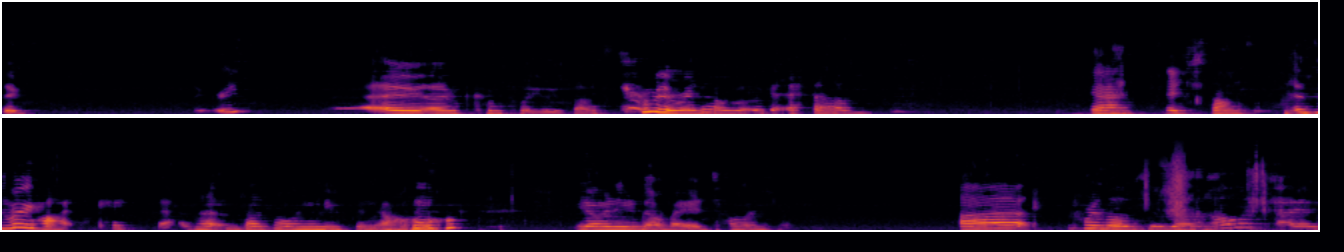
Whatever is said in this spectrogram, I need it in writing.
deg- degrees. I, I completely sound stupid right now, but okay. Um, yeah, it just sounds, it's very hot. Okay, that, that's all you need to know. you don't need to know my intelligence. Uh, for those who don't know, I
